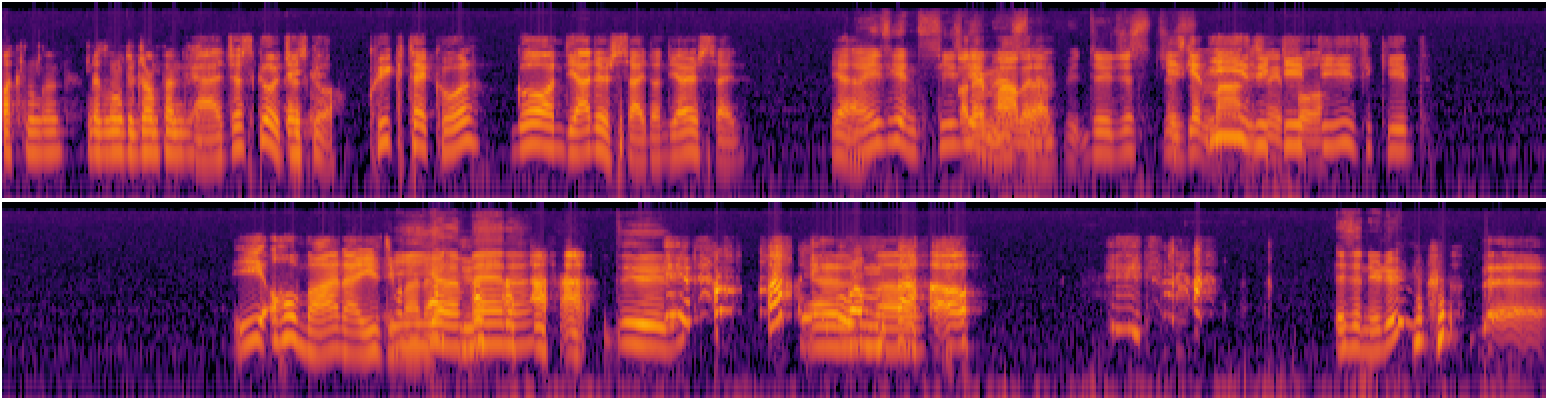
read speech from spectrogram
Fucking I'm going. I'm just going to jump and. Yeah, just go, just go. Quick take call. Go on the other side, on the other side. No, Yeah. he's getting, he's Oh, they're getting messed mobbing up. Dude, just, just. He's getting mobbed. Easy gonna kid, full. easy kid. E oh mana, easy You mana. got a mana. Dude. Hell no. Is it neutered? Uh,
